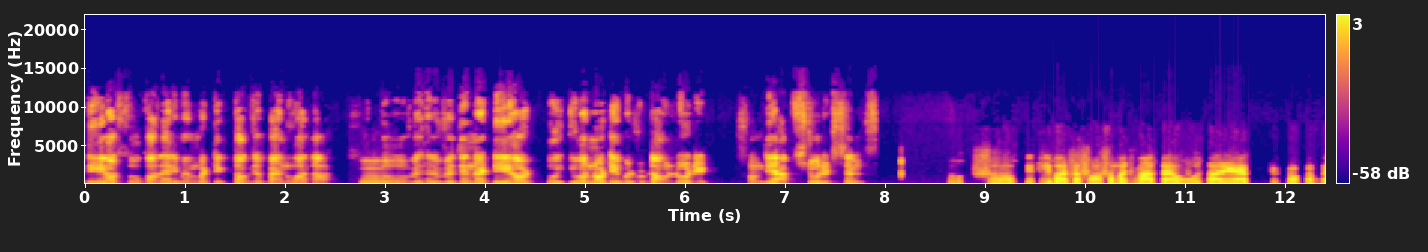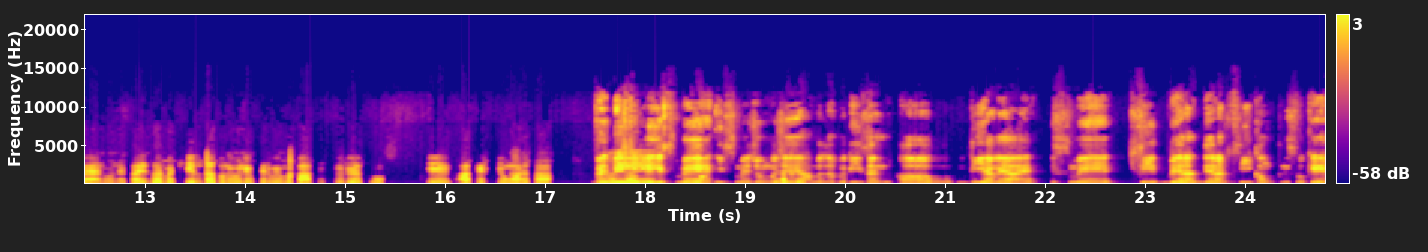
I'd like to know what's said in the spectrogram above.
डे और so cause I remember TikTok जब बैन हुआ था hmm. तो विद इन अ डे और too you are not able to download it from the app store itself तो पिछली बार का थोड़ा समझ में आता है वो सारे ऐप टिकटॉक का बैन होने का। इस बार मैं खेलता तो नहीं हूँ लेकिन फिर भी मैं काफ़ी क्यूरियस हूँ कि आखिर क्यों ऐसा। वेल बेसिकली इसमें इसमें जो मुझे मतलब रीजन दिया गया है इसमें see there are see companies okay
